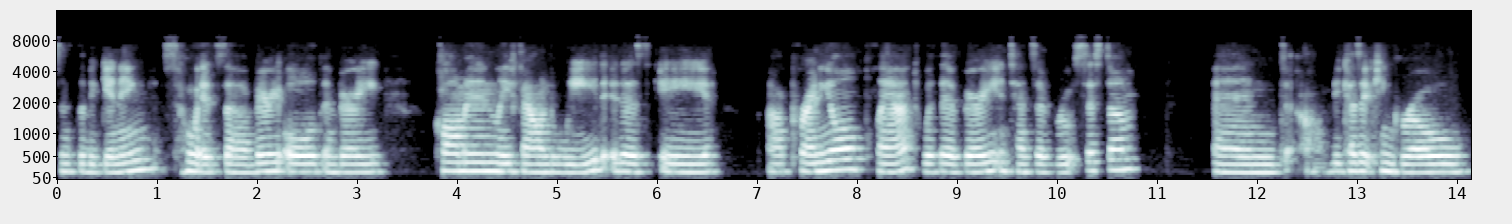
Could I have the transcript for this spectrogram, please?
since the beginning. So it's a very old and very commonly found weed. It is a, a perennial plant with a very intensive root system. And um, because it can grow,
